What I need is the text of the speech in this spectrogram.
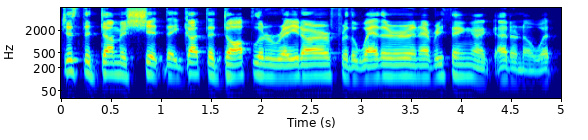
just the dumbest shit. They got the Doppler radar for the weather and everything. I, I don't know what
